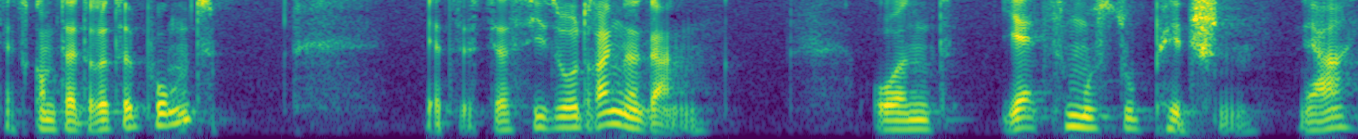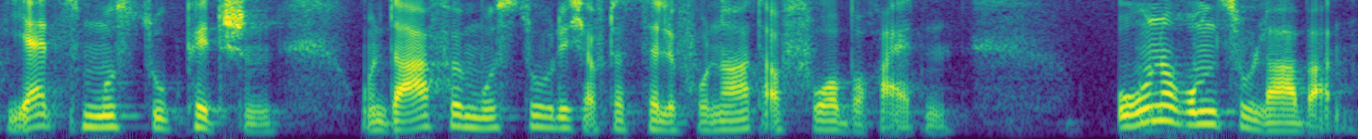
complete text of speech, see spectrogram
Jetzt kommt der dritte Punkt. Jetzt ist der CISO drangegangen. Und jetzt musst du pitchen. Ja, jetzt musst du pitchen. Und dafür musst du dich auf das Telefonat auch vorbereiten. Ohne rumzulabern,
